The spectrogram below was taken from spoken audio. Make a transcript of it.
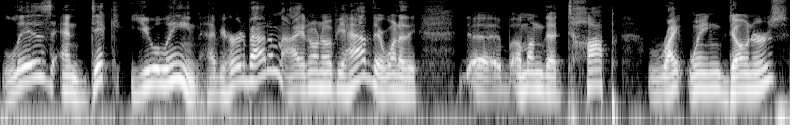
Liz and Dick Uihlein. Have you heard about them? I don't know if you have. They're one of the uh, among the top right wing donors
